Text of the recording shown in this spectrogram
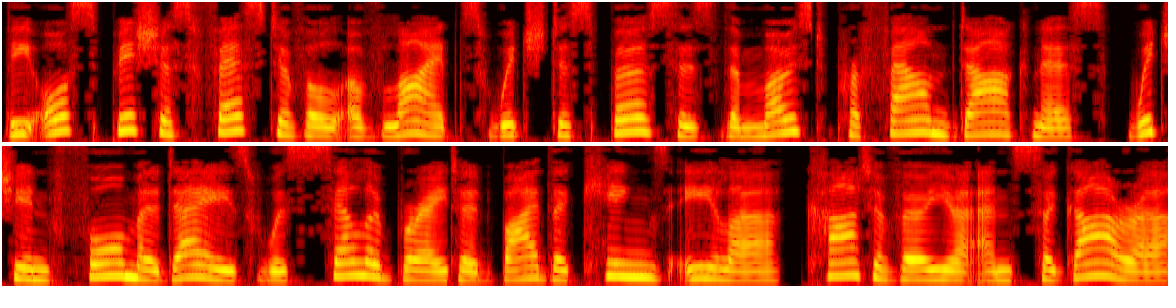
the auspicious festival of lights which disperses the most profound darkness, which in former days was celebrated by the kings Ela, Kartavirya and Sagara,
